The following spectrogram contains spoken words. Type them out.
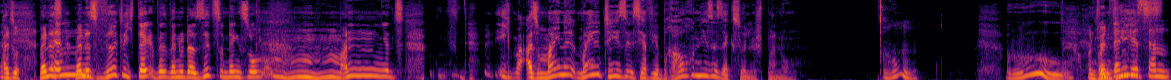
Also, wenn es, Ähm. wenn es wirklich, wenn du da sitzt und denkst so, mm, Mann, jetzt, ich, also meine, meine These ist ja, wir brauchen diese sexuelle Spannung. Oh. Uh. Und wenn, wir wir jetzt dann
